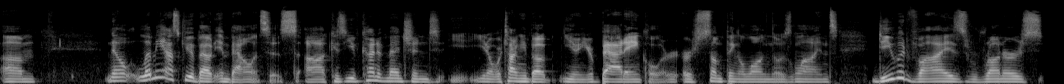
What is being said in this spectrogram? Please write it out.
Um, now, let me ask you about imbalances, because uh, you've kind of mentioned, you know, we're talking about, you know, your bad ankle or, or something along those lines. Do you advise runners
